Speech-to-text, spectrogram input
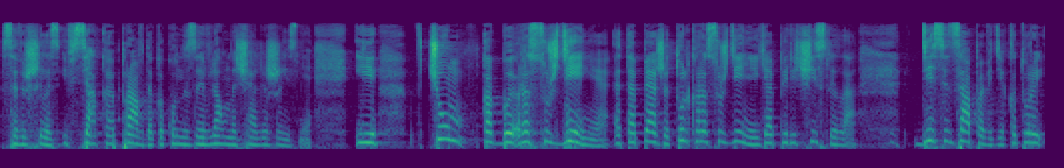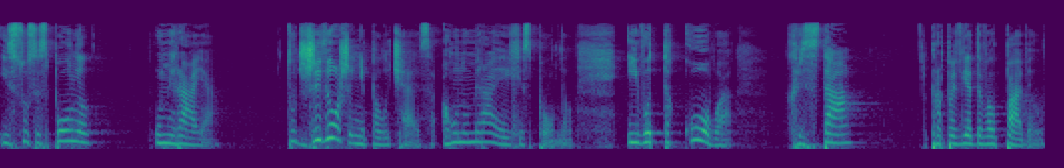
совершилась, и всякая правда, как он и заявлял в начале жизни. И в чем как бы рассуждение? Это опять же только рассуждение. Я перечислила 10 заповедей, которые Иисус исполнил, умирая. Тут живешь и не получается, а он, умирая, их исполнил. И вот такого Христа проповедовал Павел.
